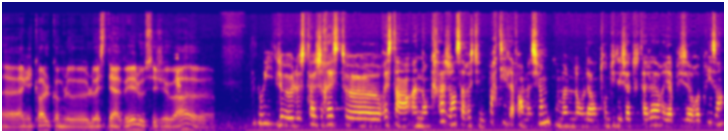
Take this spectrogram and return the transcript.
euh, agricoles comme le, le, STAV, le CGEA oui, le, le, stage reste, euh, reste un, un ancrage, hein, ça reste une partie de la formation, comme on l'a entendu déjà tout à l'heure et à plusieurs reprises. Hein.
